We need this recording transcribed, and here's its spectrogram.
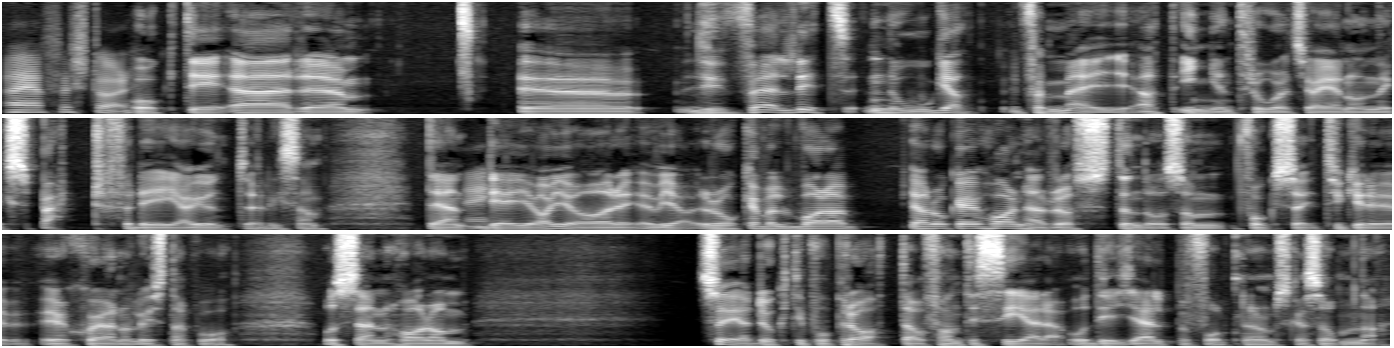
Ja, jag förstår. Och det är, eh, det är väldigt noga för mig att ingen tror att jag är någon expert, för det är jag ju inte. Liksom. Den, det jag gör, jag råkar väl vara jag råkar ju ha den här rösten då som folk tycker är, är skön att lyssna på. Och sen har de så är jag duktig på att prata och fantisera och det hjälper folk när de ska somna.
